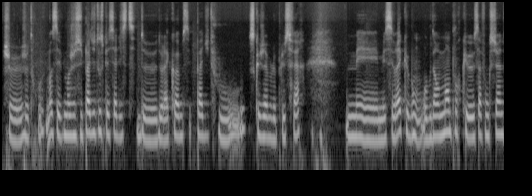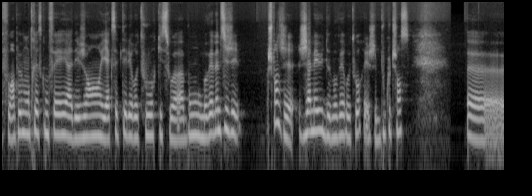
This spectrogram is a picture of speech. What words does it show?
Je, je, trouve. Moi, c'est, moi, je suis pas du tout spécialiste de, de la com. C'est pas du tout ce que j'aime le plus faire. Mais, mais c'est vrai que bon, au bout d'un moment, pour que ça fonctionne, faut un peu montrer ce qu'on fait à des gens et accepter les retours, qu'ils soient bons ou mauvais. Même si j'ai, je pense, j'ai jamais eu de mauvais retours et j'ai beaucoup de chance. Euh,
